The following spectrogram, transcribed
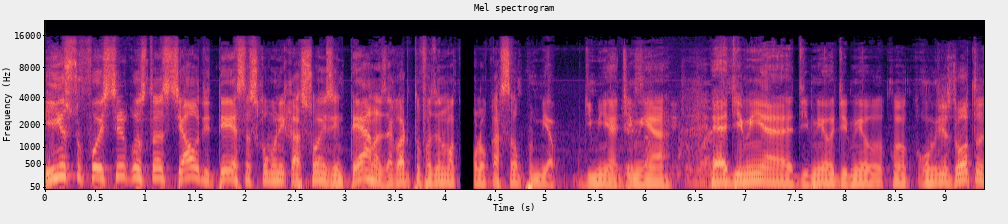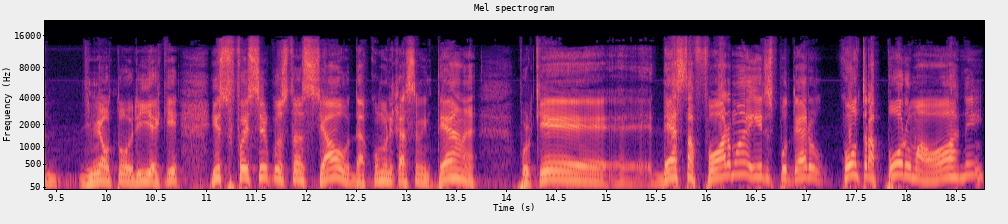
E isso foi circunstancial de ter essas comunicações internas. Agora estou fazendo uma colocação por minha, de minha, de minha, é de minha, de minha, de meu, como, como diz outro, de minha autoria aqui. Isso foi circunstancial da comunicação interna, porque eh, dessa forma eles puderam contrapor uma ordem.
